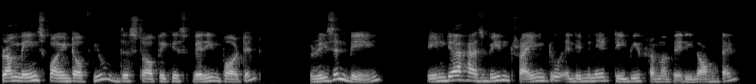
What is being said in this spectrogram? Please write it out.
from mains point of view, this topic is very important. Reason being, India has been trying to eliminate TB from a very long time.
